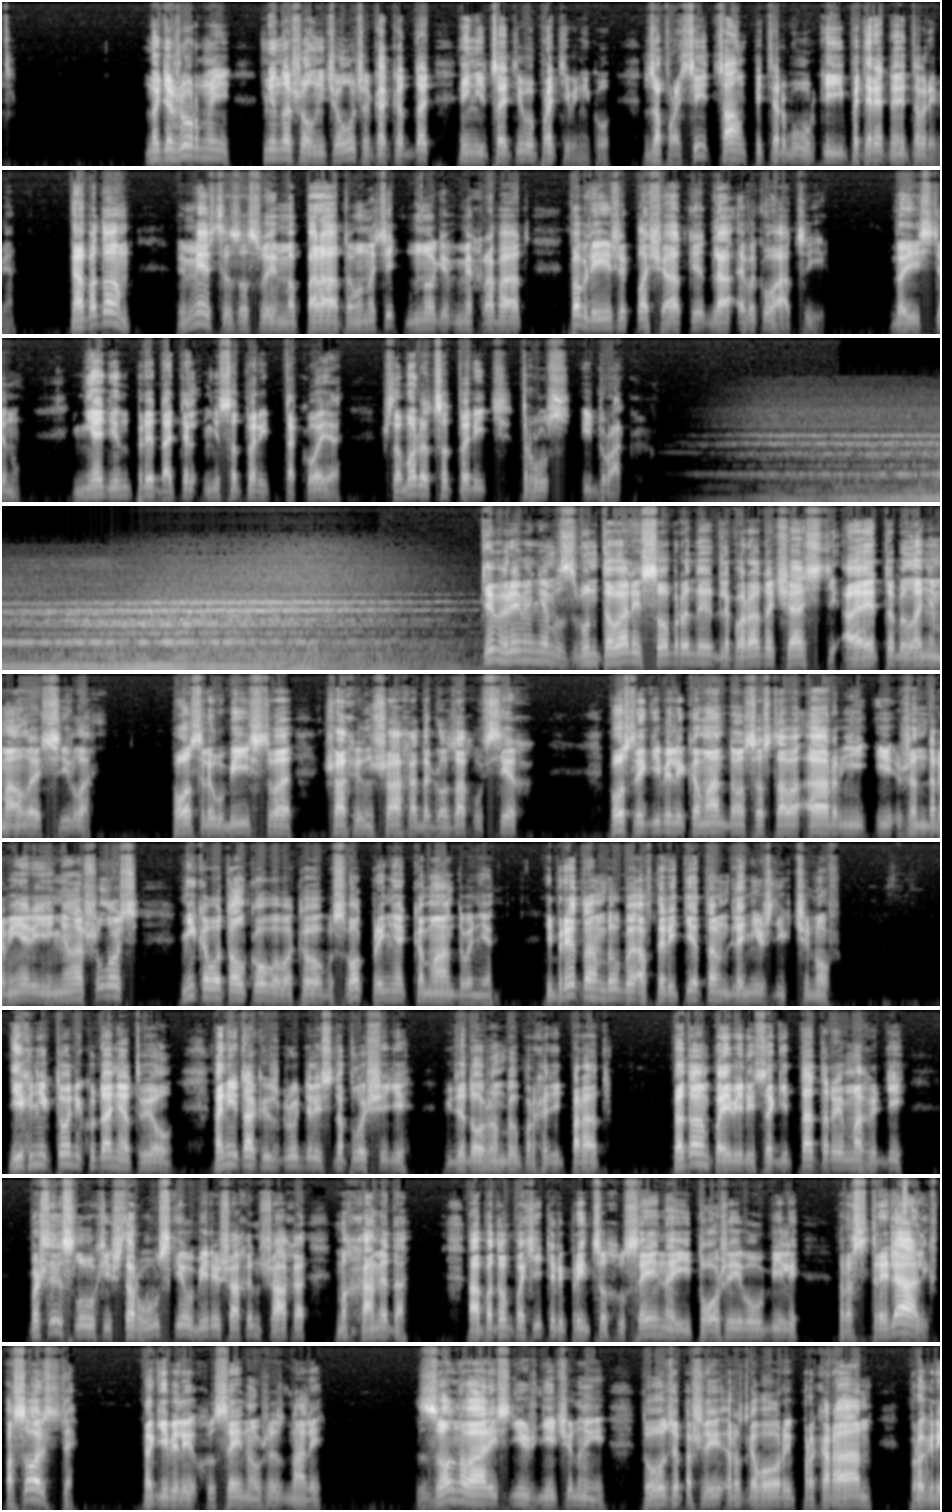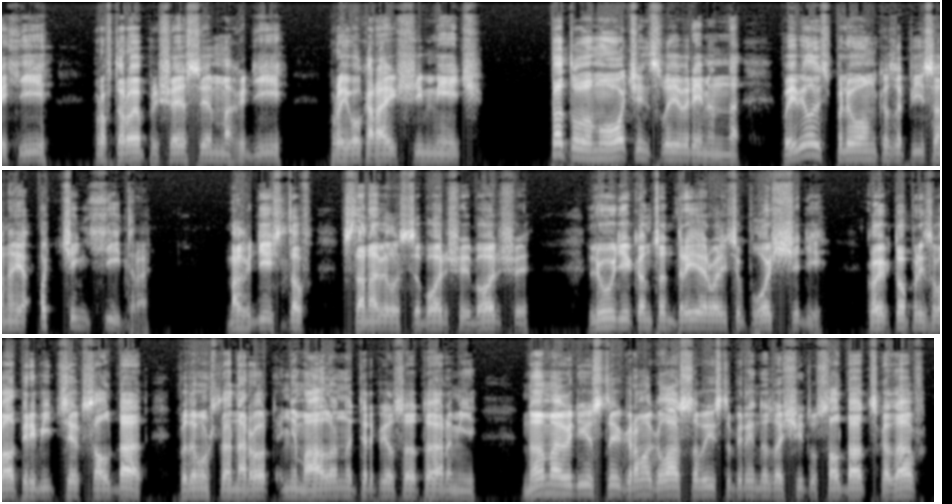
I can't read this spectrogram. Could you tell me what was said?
Но дежурный не нашел ничего лучше, как отдать инициативу противнику, запросить Санкт-Петербург и потерять на это время. А потом вместе со своим аппаратом уносить ноги в Мехрабад поближе к площадке для эвакуации. Воистину, ни один предатель не сотворит такое, что может сотворить трус и дурак. Тем временем взбунтовались собранные для парада части, а это была немалая сила. После убийства Шах-ин-Шаха на глазах у всех После гибели командного состава армии и жандармерии не нашлось никого толкового, кто бы смог принять командование, и при этом был бы авторитетом для нижних чинов. Их никто никуда не отвел. Они так и сгрудились на площади, где должен был проходить парад. Потом появились агитаторы Махди. Пошли слухи, что русские убили шах-ин-шаха Мохаммеда а потом похитили принца Хусейна и тоже его убили. Расстреляли в посольстве. О гибели Хусейна уже знали. Взволновались нижние чины. Тут же пошли разговоры про Коран, про грехи, про второе пришествие Махди, про его карающий меч. Потом очень своевременно появилась пленка, записанная очень хитро. Махдистов становилось все больше и больше, Люди концентрировались у площади. Кое-кто призывал перебить всех солдат, потому что народ немало натерпелся от армии. Но махдисты громогласно выступили на защиту солдат, сказав,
